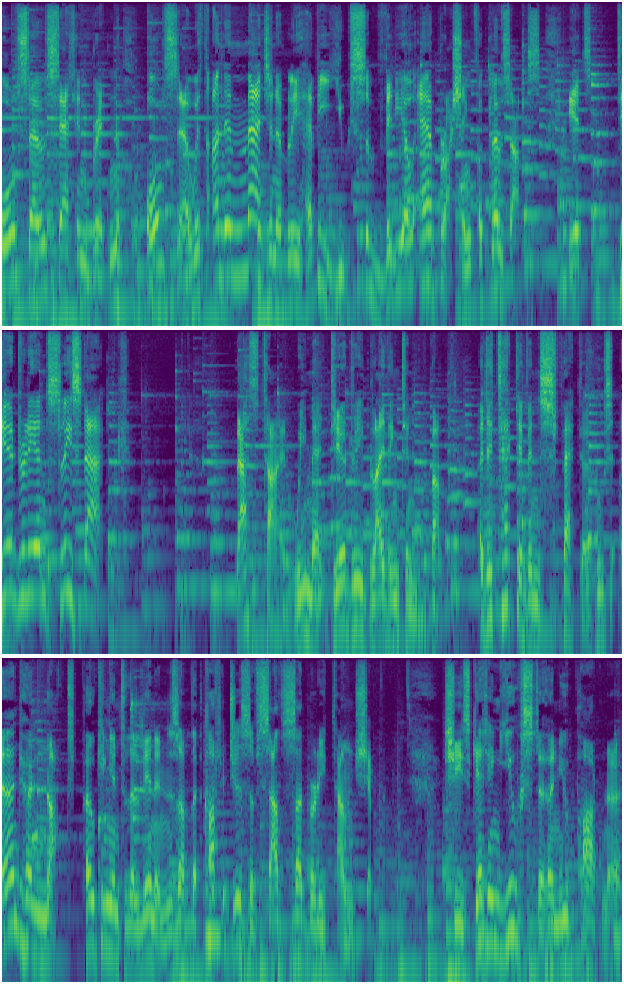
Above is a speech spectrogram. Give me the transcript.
also set in Britain, also with unimaginably heavy use of video airbrushing for close ups. It's Deirdre and Sleestak. Last time we met Deirdre Blithington Bump, a detective inspector who's earned her knocks poking into the linens of the cottages of South Sudbury Township. She's getting used to her new partner,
